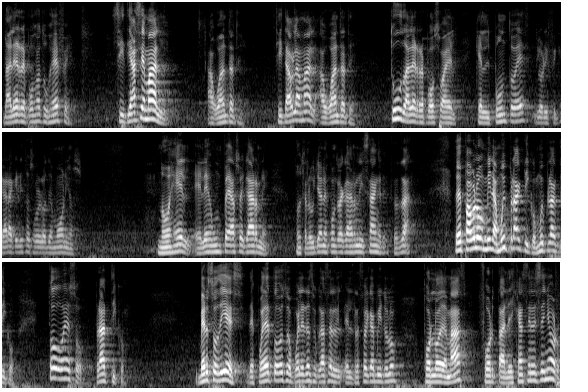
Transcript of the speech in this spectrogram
Dale reposo a tu jefe. Si te hace mal, aguántate. Si te habla mal, aguántate. Tú dale reposo a él. Que el punto es glorificar a Cristo sobre los demonios. No es él, él es un pedazo de carne. Nuestra lucha no es contra carne y sangre. Entonces Pablo, mira, muy práctico, muy práctico. Todo eso, práctico. Verso 10, después de todo eso, puede leer en su casa el, resto del capítulo. Por lo demás, fortalezcanse en el Señor,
